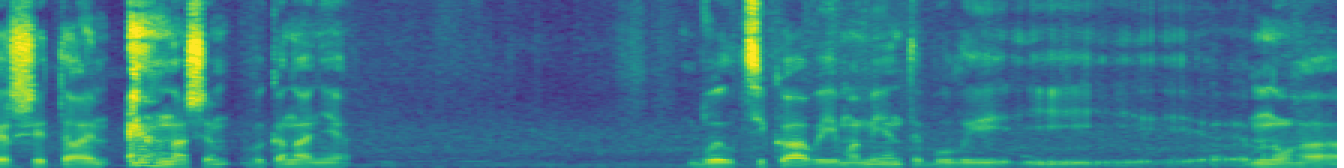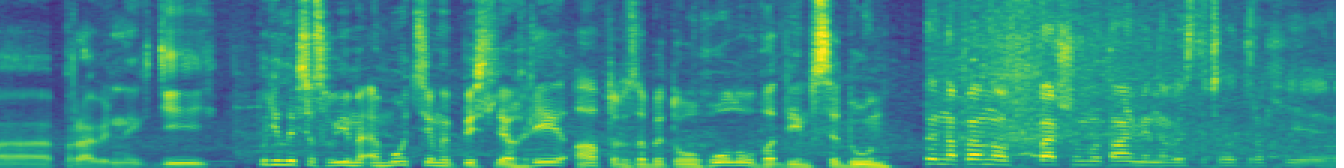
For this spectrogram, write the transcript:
Е, Перший тайм в нашому виконанні був цікавий, і моменти були, і много правильних дій. Поділився своїми емоціями після гри автор забитого голу Вадим Седун. Напевно, в першому таймі не вистачило трохи,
